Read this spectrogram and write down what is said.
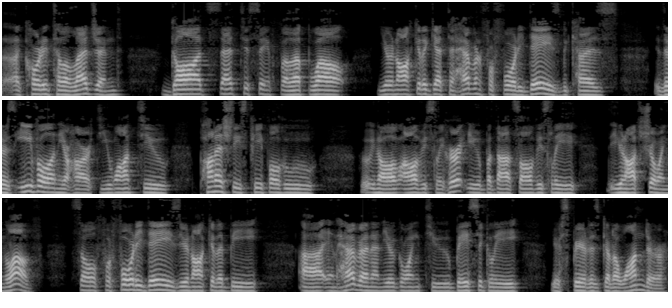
according to the legend, God said to St. Philip, well, you're not going to get to heaven for 40 days because there's evil in your heart. You want to punish these people who, who you know, obviously hurt you, but that's obviously, you're not showing love. So for 40 days, you're not going to be uh, in heaven and you're going to basically, your spirit is going to wander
